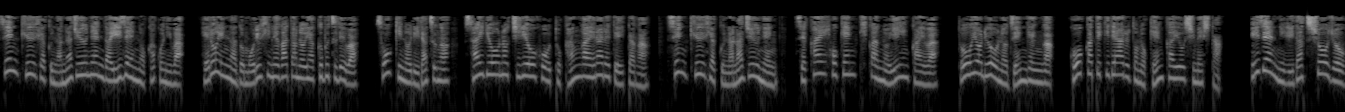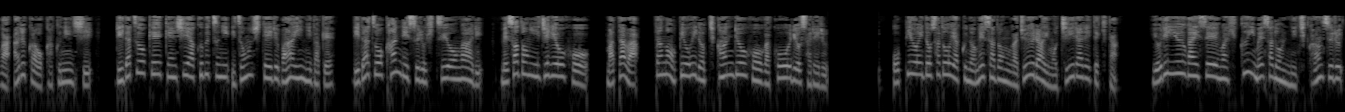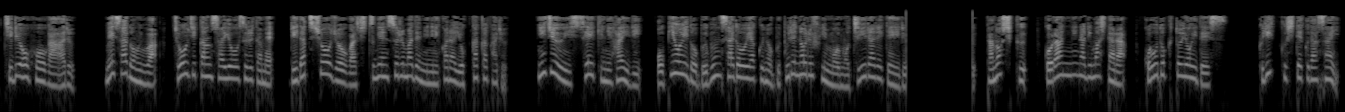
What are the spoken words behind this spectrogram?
1970年代以前の過去には、ヘロインなどモルヒネ型の薬物では、早期の離脱が最良の治療法と考えられていたが、1970年世界保健機関の委員会は、投与量の前言が効果的であるとの見解を示した。以前に離脱症状があるかを確認し、離脱を経験し薬物に依存している場合にだけ、離脱を管理する必要があり、メソドン維持療法、または他のオピオイド置換療法が考慮される。オピオイド作動薬のメサドンが従来用いられてきた。より有害性が低いメサドンに置換する治療法がある。メサドンは長時間作用するため、離脱症状が出現するまでに2から4日かかる。21世紀に入り、オピオイド部分作動薬のブプレノルフィンも用いられている。楽しくご覧になりましたら、購読と良いです。クリックしてください。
